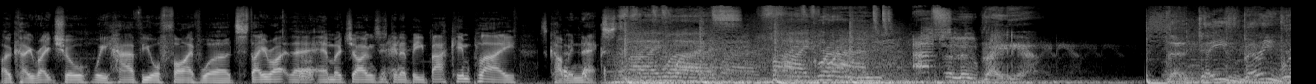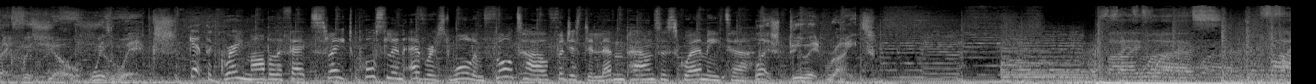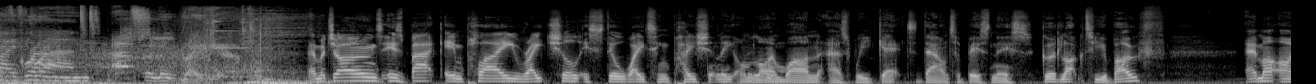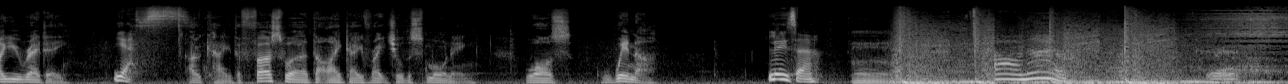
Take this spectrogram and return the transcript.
Okay, Rachel, we have your five words. Stay right there. Emma Jones is going to be back in play. It's coming next. Five words. Five grand. Absolute Radio. The Dave Berry Breakfast Show with Wickes. Get the grey marble effect slate porcelain Everest wall and floor tile for just £11 a square metre. Let's do it right. Five words. Five grand. Absolute Radio. Emma Jones is back in play. Rachel is still waiting patiently on line one as we get down to business. Good luck to you both. Emma, are you ready? Yes. Okay, the first word that I gave Rachel this morning was winner. Loser. Oh no.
